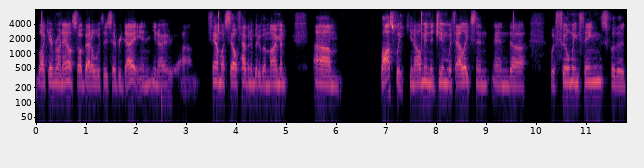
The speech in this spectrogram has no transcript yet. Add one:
like everyone else. I battle with this every day, and you know, um, found myself having a bit of a moment um, last week. You know, I'm in the gym with Alex, and and uh, we're filming things for the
